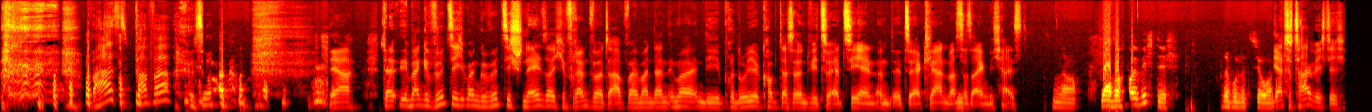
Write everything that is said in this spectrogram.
was, Papa? So. Ja, da, man, gewöhnt sich, man gewöhnt sich schnell solche Fremdwörter ab, weil man dann immer in die Bredouille kommt, das irgendwie zu erzählen und äh, zu erklären, was das eigentlich heißt. Ja. ja, aber voll wichtig. Revolution. Ja, total wichtig.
